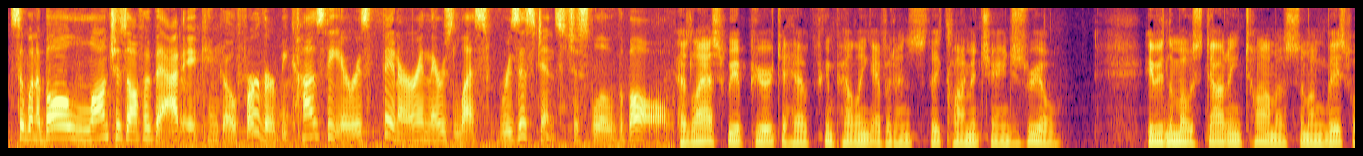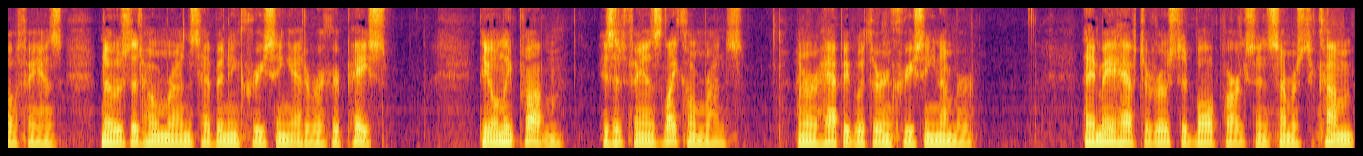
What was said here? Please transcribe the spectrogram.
So when a ball launches off a bat, it can go further because the air is thinner and there's less resistance to slow the ball. At last, we appear to have compelling evidence that climate change is real. Even the most doubting Thomas among baseball fans knows that home runs have been increasing at a record pace. The only problem is that fans like home runs and are happy with their increasing number. They may have to roast roasted ballparks in summers to come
